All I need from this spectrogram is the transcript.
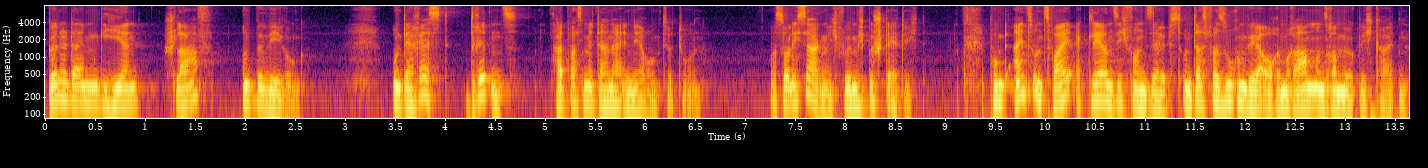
gönne deinem Gehirn Schlaf und Bewegung. Und der Rest, drittens, hat was mit deiner Ernährung zu tun. Was soll ich sagen? Ich fühle mich bestätigt. Punkt 1 und 2 erklären sich von selbst und das versuchen wir ja auch im Rahmen unserer Möglichkeiten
